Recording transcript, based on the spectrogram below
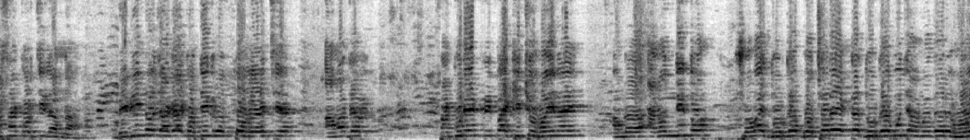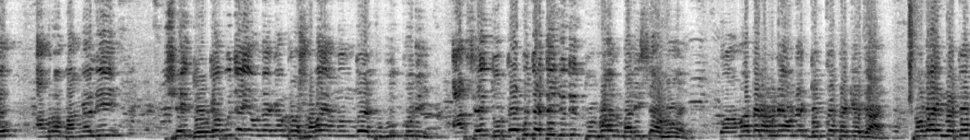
আশা করছিলাম না। বিভিন্ন জায়গায় ক্ষতিগ্রস্ত হয়েছে। আমাদের ঠাকুরের কৃপায় কিছু হয় নাই। আমরা আনন্দিত। সবাই দুর্গা, বছরে একটা দুর্গাপূজা আমাদের হয়। আমরা বাঙালি, সেই দুর্গাপূজাই অনেক আমরা সবাই আনন্দ উপভোগ করি। আর সেই দুর্গাপূজাতে যদি তুফান, বারিশা হয়, তো আমাদের অনেক অনেক দুঃখ থেকে যায়। সবাই নতুন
